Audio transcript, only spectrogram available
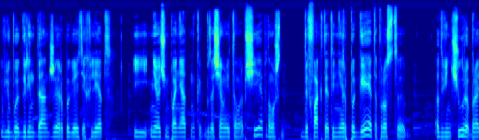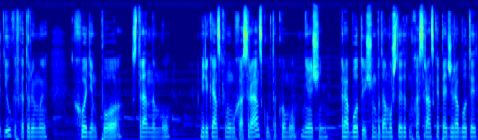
в любой гриндан JRPG этих лет. И не очень понятно, как бы зачем они там вообще, потому что де-факто это не RPG, это просто адвенчура, бродилка, в которой мы ходим по странному американскому Мухасранску, такому не очень работающему, потому что этот Мухасранск, опять же, работает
